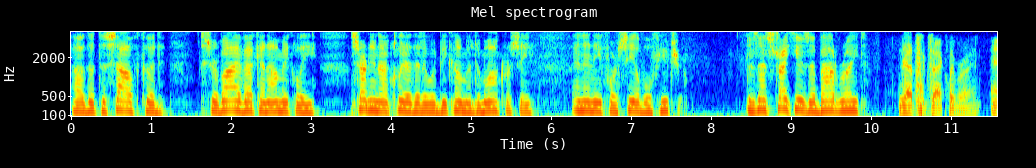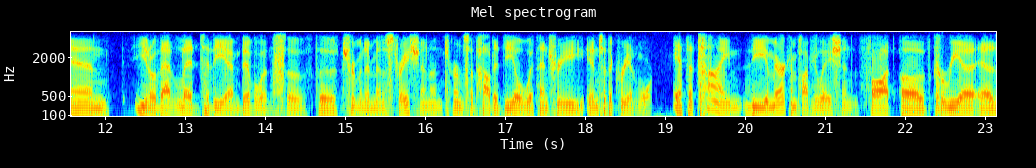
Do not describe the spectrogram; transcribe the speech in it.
uh, that the South could survive economically. Certainly not clear that it would become a democracy in any foreseeable future. Does that strike you as about right? That's exactly right. And you know that led to the ambivalence of the Truman administration in terms of how to deal with entry into the Korean War. At the time, the American population thought of Korea as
